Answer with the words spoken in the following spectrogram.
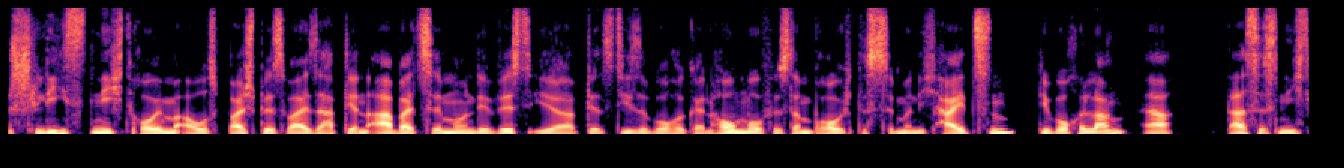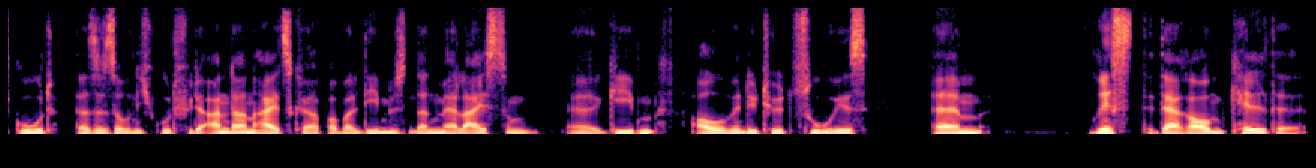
schließt nicht Räume aus. Beispielsweise habt ihr ein Arbeitszimmer und ihr wisst, ihr habt jetzt diese Woche kein Homeoffice, dann brauche ich das Zimmer nicht heizen die Woche lang. Ja, das ist nicht gut. Das ist auch nicht gut für die anderen Heizkörper, weil die müssen dann mehr Leistung äh, geben. Auch wenn die Tür zu ist, ähm, frisst der Raum Kälte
